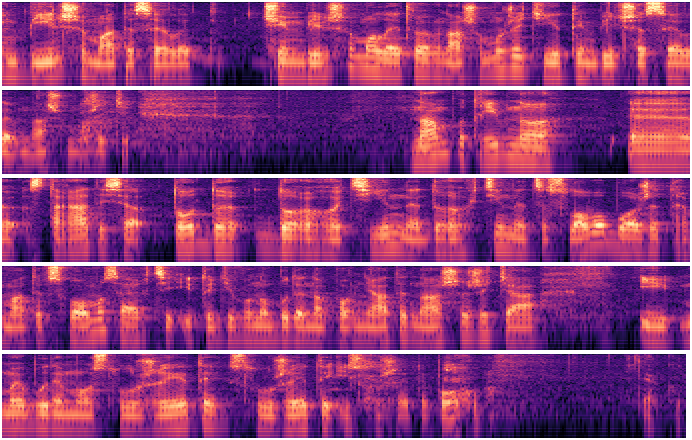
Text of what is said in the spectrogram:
більше мати сили. Чим більше молитви в нашому житті, тим більше сили в нашому житті. Нам потрібно е, старатися то дорогоцінне, дорогоцінне це Слово Боже тримати в своєму серці, і тоді воно буде наповняти наше життя. І ми будемо служити, служити і служити Богу. Дякую.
